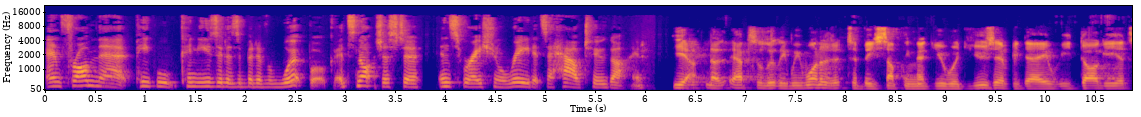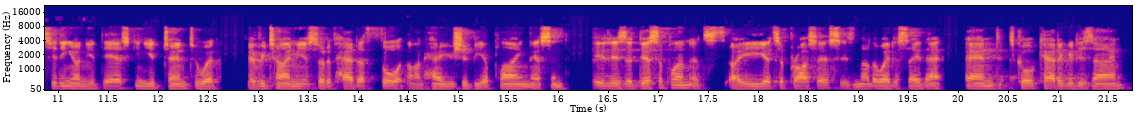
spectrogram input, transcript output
and from that, people can use it as a bit of a workbook. It's not just an inspirational read, it's a how to guide. Yeah, no, absolutely. We wanted it to be something that you would use every day, We dog eared, sitting on your desk, and you'd turn to it every time you sort of had a thought on how you should be applying this. And it is a discipline, it's i.e., it's a process, is another way to say that. And it's called category design.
